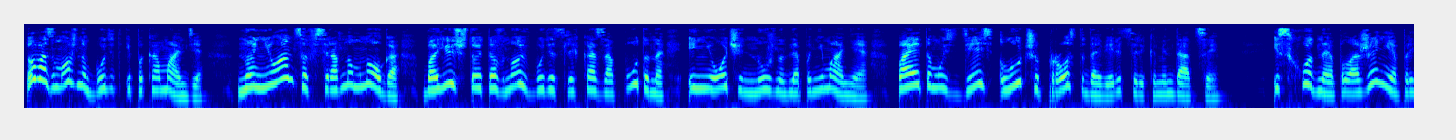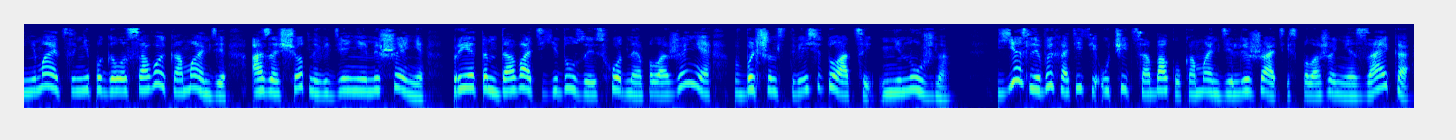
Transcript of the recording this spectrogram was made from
то, возможно, будет и по команде. Но нюансов все равно много. Боюсь, что это вновь будет слегка запутано и не очень нужно для понимания. Поэтому здесь лучше просто довериться рекомендации. Исходное положение принимается не по голосовой команде, а за счет наведения мишени, при этом давать еду за исходное положение в большинстве ситуаций не нужно. Если вы хотите учить собаку команде лежать из положения зайка,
